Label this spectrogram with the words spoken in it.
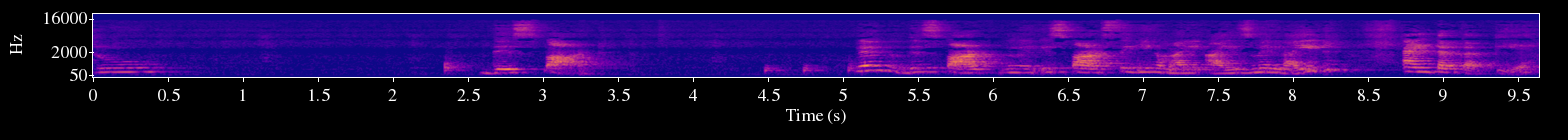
through this part this part इस पार्ट से ही हमारी आईज में लाइट एंटर करती है.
